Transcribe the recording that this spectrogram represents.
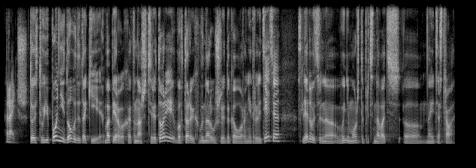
раньше. То есть у Японии доводы такие. Во-первых, это наши территории. Во-вторых, вы нарушили договор о нейтралитете. Следовательно, вы не можете претендовать э, на эти острова.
